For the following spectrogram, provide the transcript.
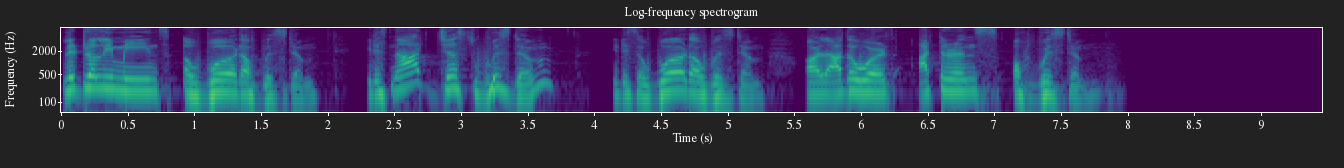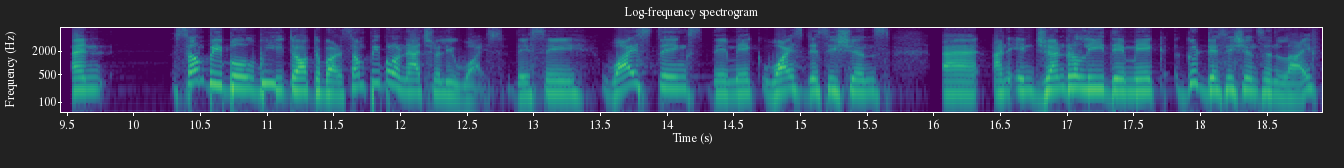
literally means a word of wisdom. It is not just wisdom; it is a word of wisdom, or in other words, utterance of wisdom. And some people, we talked about it, some people are naturally wise. They say wise things, they make wise decisions, and, and in generally, they make good decisions in life.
